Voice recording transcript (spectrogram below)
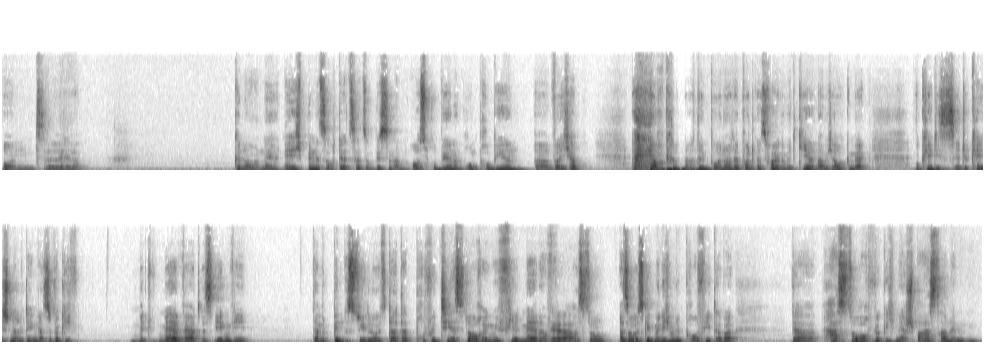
Und äh, genau, nee, nee, ich bin jetzt auch derzeit so ein bisschen am Ausprobieren, am Rumprobieren, äh, weil ich habe auch gerade nach der, nach der Podcast-Folge mit Kian habe ich auch gemerkt, okay, dieses Educational-Ding, also wirklich mit Mehrwert ist irgendwie, damit bindest du die Leute, da, da profitierst du auch irgendwie viel mehr davon, Ja. weißt du? Also es geht mir nicht um den Profit, aber da hast du auch wirklich mehr Spaß dran. Im-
